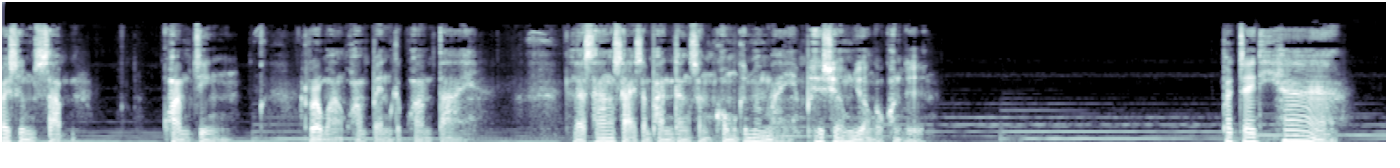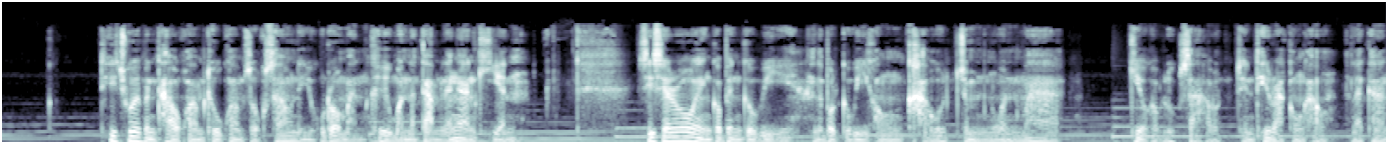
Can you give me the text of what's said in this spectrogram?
อยๆซึมซับความจริง ระหว่างความเป็นกับความตาย และสร้างสายสัมพันธ์ทางสังคมขึ้นมาใหม่ เพื่อเชื่อมโยงกับคนอื่น ปัจจัยที่ 5 ที่ช่วยบรรเทาความทุกข์ความโศกเศร้าในยุคโรมัน คือวรรณกรรมและงานเขียนซิเซโรเองก็เป็นกวี และบทกวีของเขาจำนวนมาก เกี่ยวกับลูกสาวเจนที่รักของเขา และการ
